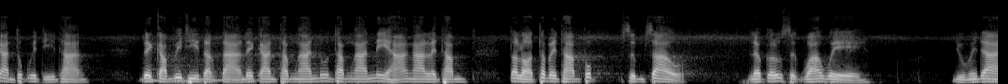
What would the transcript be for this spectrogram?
กั้นทุกวิถีทาง ด้วยกรรมวิธีต่างๆด้วยการทำงานนู่นทำงานนี่หางานอะไรทำตลอดถ้าไปทำปุ๊บซึมเศร้า แล้วก็รู้สึกว้าเวอยู่ไม่ได้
